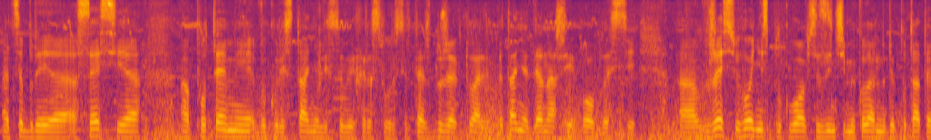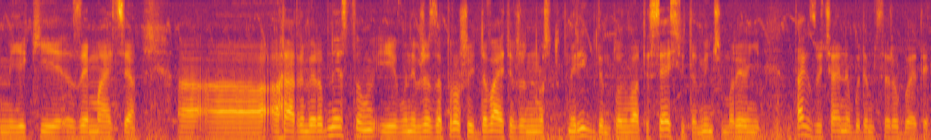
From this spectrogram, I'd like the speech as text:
А це буде сесія по темі використання лісових ресурсів. Теж дуже актуальне питання для нашої області. Вже сьогодні спілкувався з іншими колегами-депутатами, які займаються аграрним виробництвом, і вони вже запрошують, давайте вже на наступний рік будемо планувати сесію там в іншому районі. Так, звичайно, будемо це робити.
